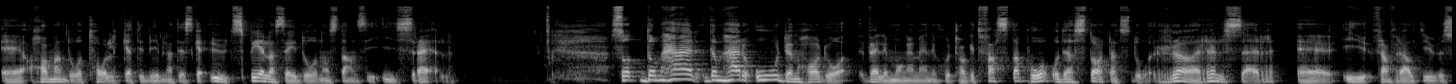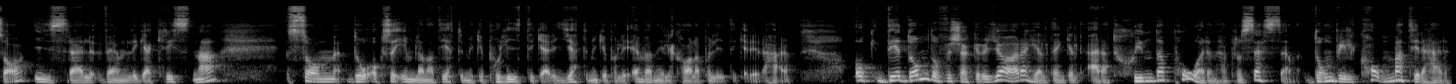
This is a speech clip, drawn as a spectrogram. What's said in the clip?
eh, har man då tolkat i Bibeln att det ska utspela sig då någonstans i Israel. Så de här, de här orden har då väldigt många människor tagit fasta på och det har startats då rörelser, eh, i, framförallt i USA, Israelvänliga kristna som då också inblandat jättemycket politiker, jättemycket poli- evangelikala politiker i det här. Och det de då försöker att göra helt enkelt är att skynda på den här processen. De vill komma till det här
